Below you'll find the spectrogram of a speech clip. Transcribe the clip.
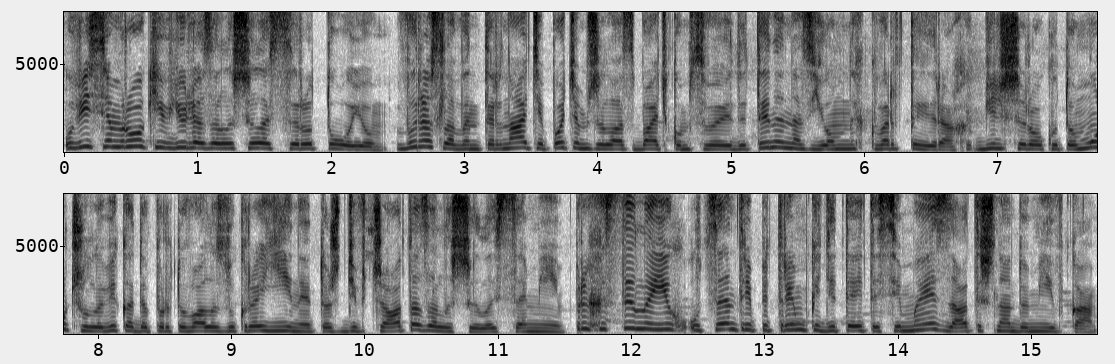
У вісім років Юля залишилась сиротою. Виросла в інтернаті, потім жила з батьком своєї дитини на зйомних квартирах. Більше року тому чоловіка депортували з України, тож дівчата залишились самі. Прихистили їх у центрі підтримки дітей та сімей Затишна домівка.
